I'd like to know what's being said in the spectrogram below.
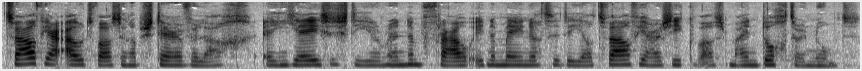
twaalf jaar oud was en op sterven lag. En Jezus, die een random vrouw in de menigte die al twaalf jaar ziek was, mijn dochter noemt.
